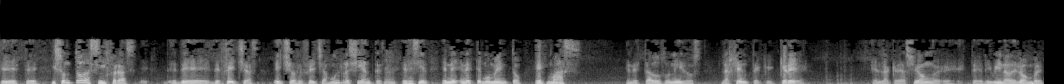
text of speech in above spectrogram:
Este, y son todas cifras de, de fechas, hechos de fechas muy recientes. Mm. Es decir, en, en este momento es más en Estados Unidos la gente que cree en la creación este, divina del hombre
